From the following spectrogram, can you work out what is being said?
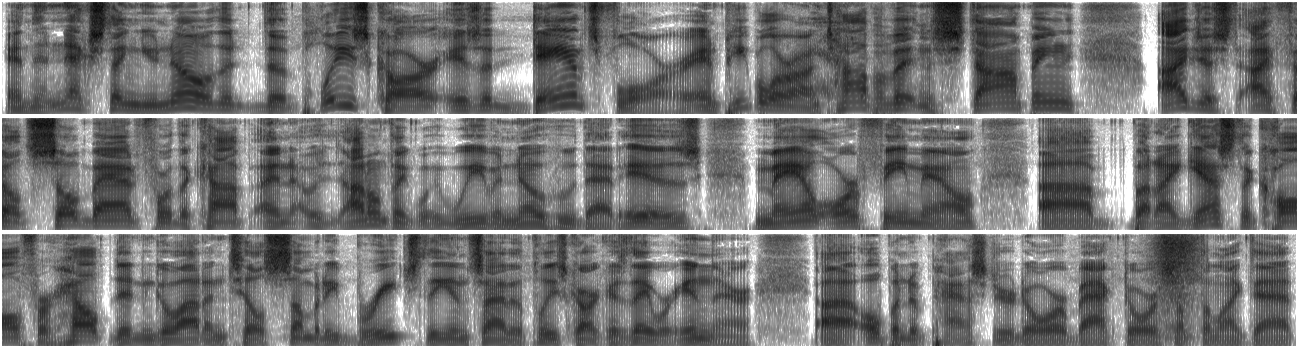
and the next thing you know, the the police car is a dance floor, and people are on top of it and stomping. I just I felt so bad for the cop, and I don't think we, even know who that is, male or female. Uh, but I guess the call for help didn't go out until somebody breached the inside of the police car because they were in there, uh, opened a passenger door, back door, something like that.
